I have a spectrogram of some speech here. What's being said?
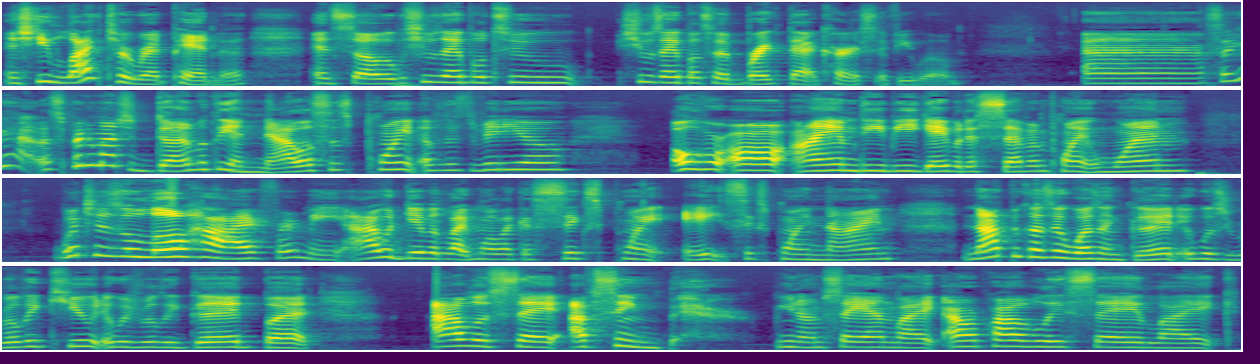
and she liked her red panda and so she was able to she was able to break that curse if you will. Uh, so yeah that's pretty much done with the analysis point of this video. Overall imdb gave it a 7.1 which is a little high for me. I would give it like more like a 6.8, 6.9. Not because it wasn't good. It was really cute. It was really good, but I would say I've seen better. You know what I'm saying? Like I would probably say like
